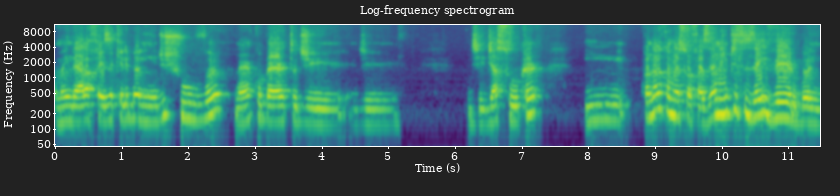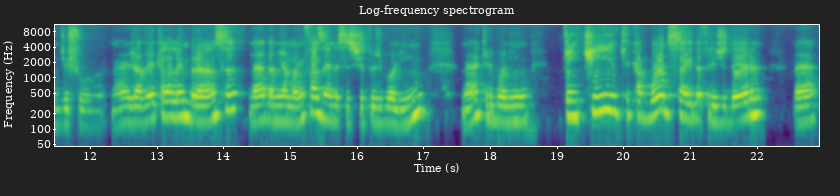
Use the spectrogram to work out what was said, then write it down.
a mãe dela fez aquele bolinho de chuva, né? Coberto de, de, de, de açúcar. E quando ela começou a fazer, eu nem precisei ver o bolinho de chuva, né? Já veio aquela lembrança, né? Da minha mãe fazendo esses tipos de bolinho, né? Aquele bolinho quentinho que acabou de sair da frigideira, né?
